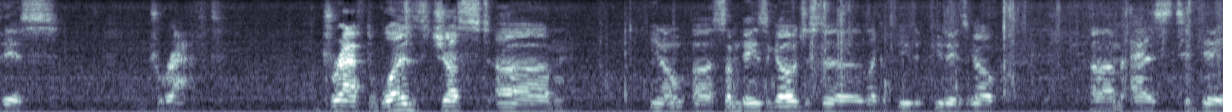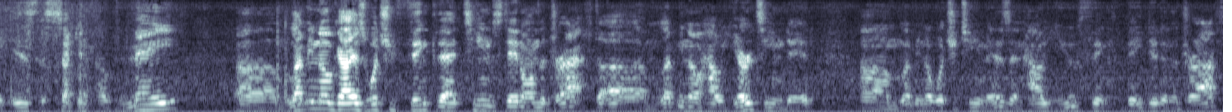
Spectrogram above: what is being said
this draft. Draft was just, um, you know, uh, some days ago, just uh, like a few few days ago. Um, as today is the second of May. Um, let me know, guys, what you think that teams did on the draft. Um, let me know how your team did. Um, let me know what your team is and how you think they did in the draft.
